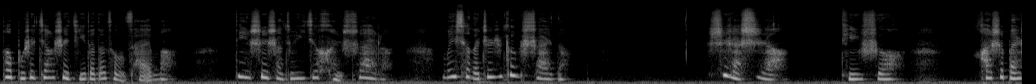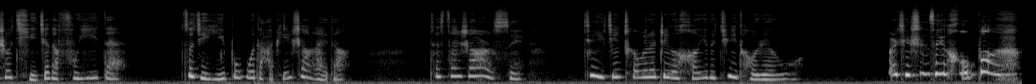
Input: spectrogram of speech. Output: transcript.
那不是江氏集团的总裁吗？电视上就已经很帅了，没想到真是更帅呢。是啊是啊，听说还是白手起家的富一代，自己一步步打拼上来的，才三十二岁就已经成为了这个行业的巨头人物，而且身材也好棒啊，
